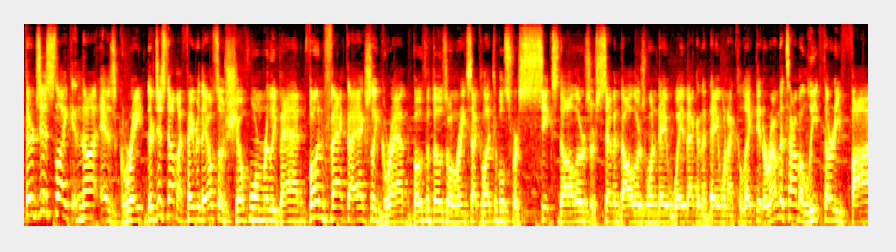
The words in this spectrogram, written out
They're just like not as great. They're just not my favorite. They also shelf warm really bad. Fun fact, I actually grabbed both of those on Ringside Collectibles for $6 or $7 one day way back in the day when I collected. Around the time Elite 35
